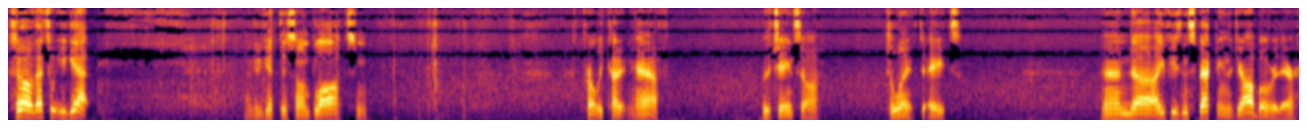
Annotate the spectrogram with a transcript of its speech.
So that's what you get. I'm going to get this on blocks and probably cut it in half with a chainsaw to length to eighths. And uh, Ify's inspecting the job over there.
